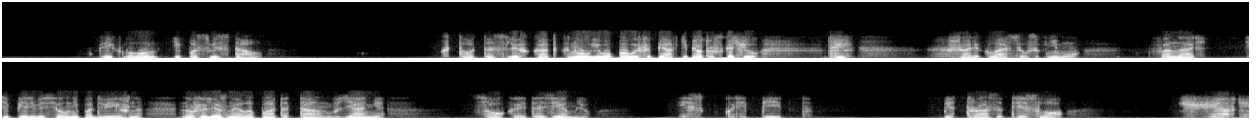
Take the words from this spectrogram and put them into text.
— крикнул он и посвистал. Кто-то слегка ткнул его повыше пятки. Петр вскочил. «Ты...» — Шарик ластился к нему. Фонарь теперь висел неподвижно, но железная лопата там, в яме, цокает о землю и скрипит. Петра затрясло. «Черти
